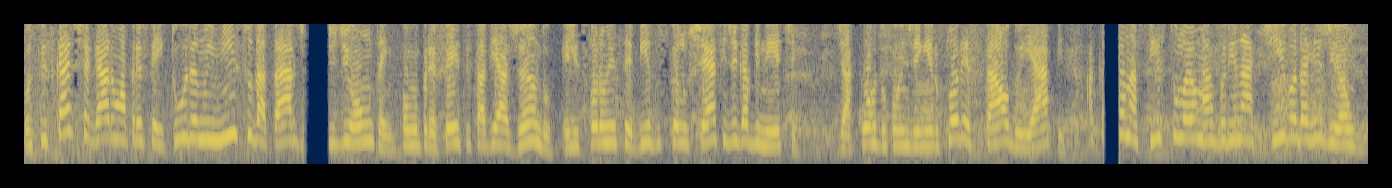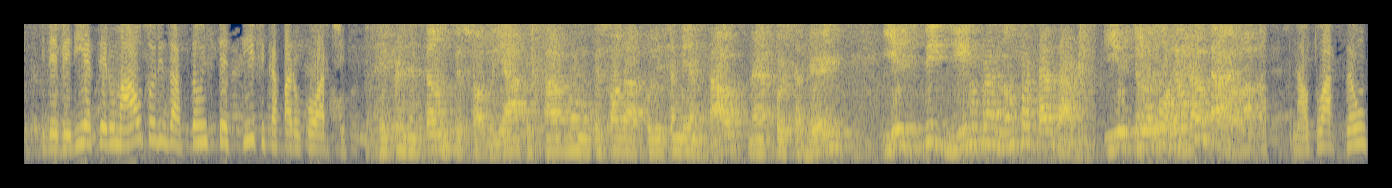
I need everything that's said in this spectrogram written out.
Os fiscais chegaram à Prefeitura no início da tarde de ontem. Como o prefeito está viajando, eles foram recebidos pelo chefe de gabinete. De acordo com o engenheiro florestal do IAP, a canafístula é uma árvore nativa da região e deveria ter uma autorização específica para o corte. Representando o pessoal do IAP estavam o pessoal da Polícia Ambiental, né, a Força Verde, e eles pediram para não cortar as árvores. E, e ocorreu o contrário. Na autuação,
